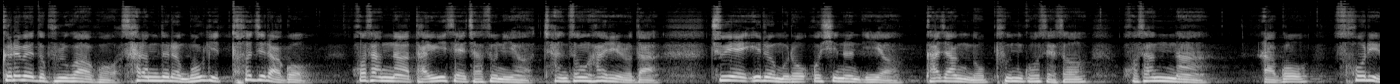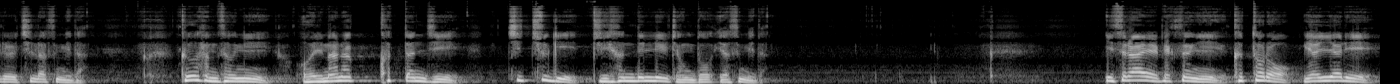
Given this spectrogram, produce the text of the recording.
그럼에도 불구하고 사람들은 목이 터지라고 호산나 다윗의 자손이여 찬송하리로다 주의 이름으로 오시는 이여 가장 높은 곳에서 호산나라고 소리를 질렀습니다. 그 함성이 얼마나 컸던지 지축이 뒤흔들릴 정도였습니다. 이스라엘 백성이 그토록 열렬히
